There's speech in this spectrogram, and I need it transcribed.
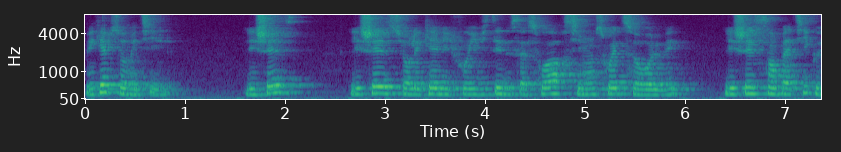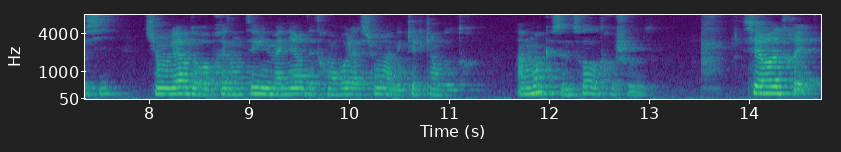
Mais quel serait-il? Les chaises? Les chaises sur lesquelles il faut éviter de s'asseoir si l'on souhaite se relever? Les chaises sympathiques aussi, qui ont l'air de représenter une manière d'être en relation avec quelqu'un d'autre. À moins que ce ne soit autre chose. Sur retrait.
